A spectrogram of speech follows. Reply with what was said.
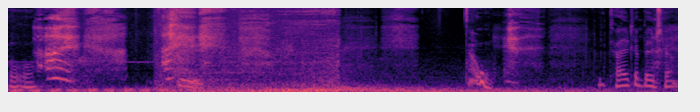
Oh. Oh. oh. Geteilte Bildschirm.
